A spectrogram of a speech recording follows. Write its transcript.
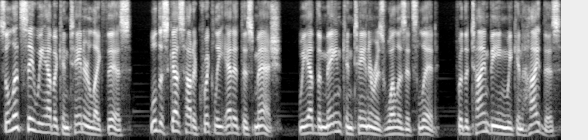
So let's say we have a container like this, we'll discuss how to quickly edit this mesh, we have the main container as well as its lid, for the time being we can hide this,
